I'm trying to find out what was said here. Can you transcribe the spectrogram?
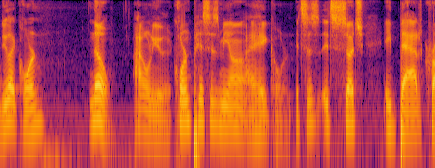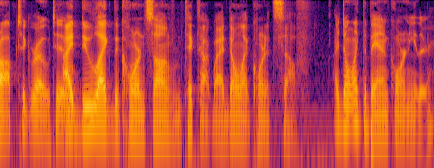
Do you like corn? No. I don't either. Corn pisses me off. I hate corn. It's just it's such a bad crop to grow too. I do like the corn song from TikTok, but I don't like corn itself. I don't like the band Korn either.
